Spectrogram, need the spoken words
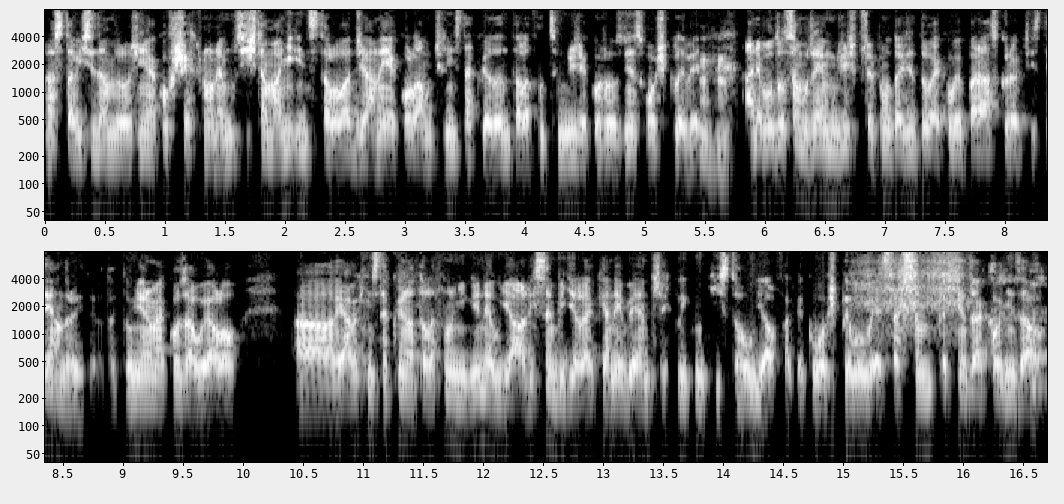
nastavíš si tam vyloženě jako všechno, nemusíš tam ani instalovat žádný jako launcher, nic takového, ten telefon si můžeš jako hrozně zvošklivit. Mm-hmm. A nebo to samozřejmě můžeš přepnout, takže to jako vypadá skoro jak čistý Android. Jo. Tak to mě jenom jako zaujalo. Uh, já bych nic takového na telefonu nikdy neudělal, když jsem viděl, jak Jany během třech kliknutí z toho udělal fakt jako ošklivou věc, tak, jsem, tak mě to jako hodně zaujalo.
